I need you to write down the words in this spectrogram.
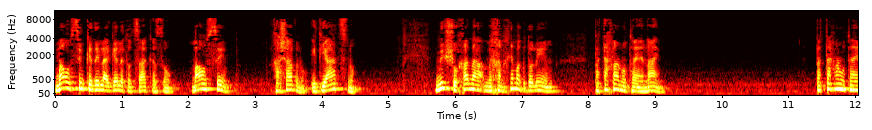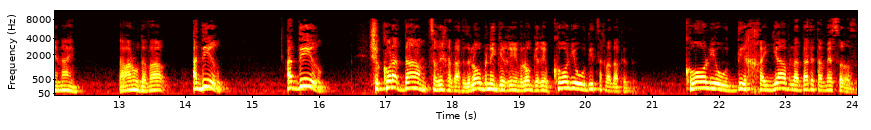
מה עושים כדי להגיע לתוצאה כזו? מה עושים? חשבנו, התייעצנו. מישהו, אחד המחנכים הגדולים, פתח לנו את העיניים. פתח לנו את העיניים. ואמר לנו דבר אדיר, אדיר, שכל אדם צריך לדעת את זה, לא בני גרים ולא גרים, כל יהודי צריך לדעת את זה. כל יהודי חייב לדעת את המסר הזה.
